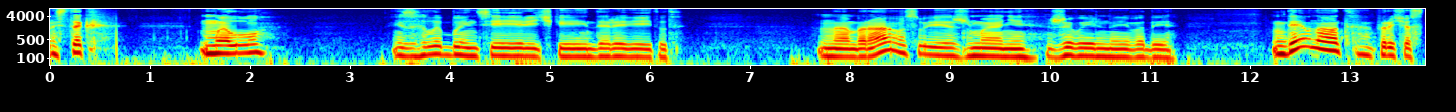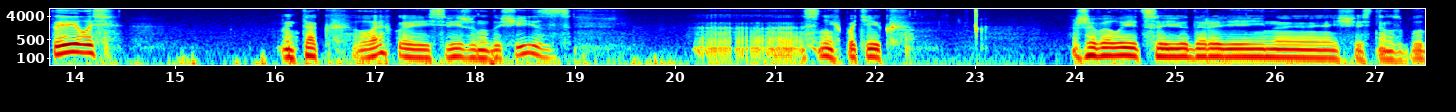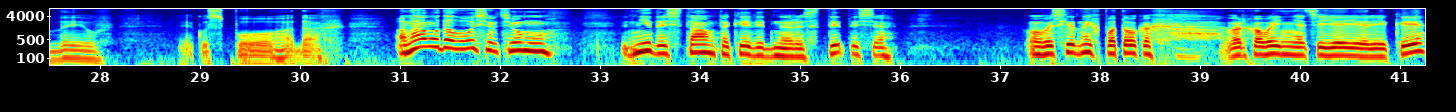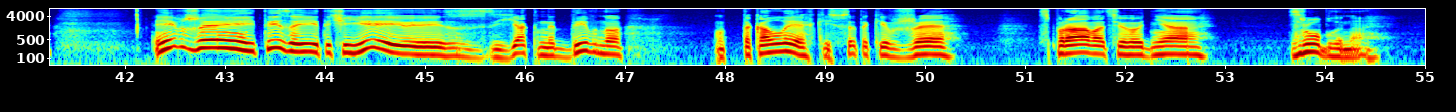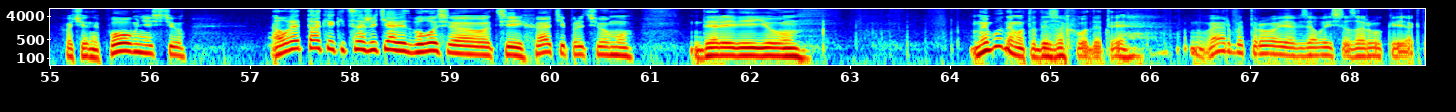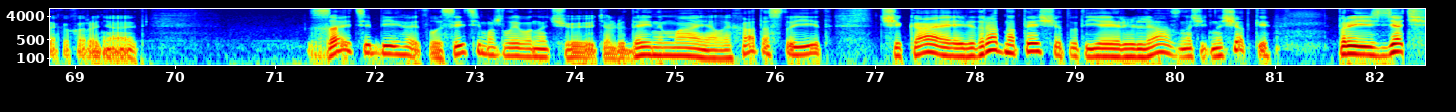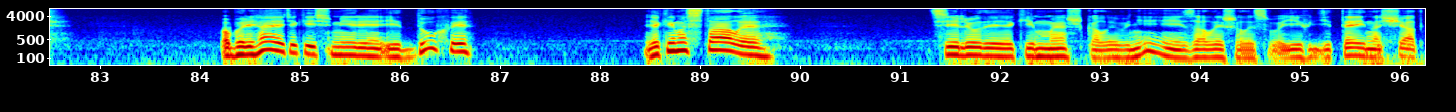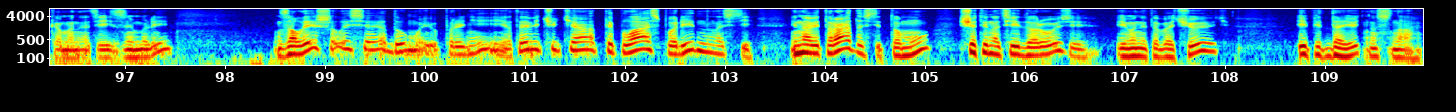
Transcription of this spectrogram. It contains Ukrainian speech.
Ось так мело із глибин цієї річки деревій тут набрав у свої жмені живильної води. Дивно от причастились. І так легко і свіжо на душі з е, сніг потік живелицею деревійною, щось там збудив, як у спогадах. А нам удалося в цьому дні десь там таки віднереститися у висхідних потоках верховиння цієї ріки. І вже йти за її течією, і як не дивно, от така легкість, все-таки вже справа цього дня зроблена, хоч і не повністю. Але так як і це життя відбулося у цій хаті при цьому деревію, не будемо туди заходити. Верби троє взялися за руки, як так охороняють. Зайці бігають, лисиці, можливо, ночують, а людей немає. Але хата стоїть, чекає і відрадна те, що тут є рілля, значить, нащадки приїздять, оберігають в якійсь мірі і духи, якими стали ці люди, які мешкали в ній і залишили своїх дітей нащадками на цій землі залишилися, я думаю, при ній. І те відчуття тепла, спорідненості і навіть радості тому, що ти на цій дорозі, і вони тебе чують і піддають наснаги.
